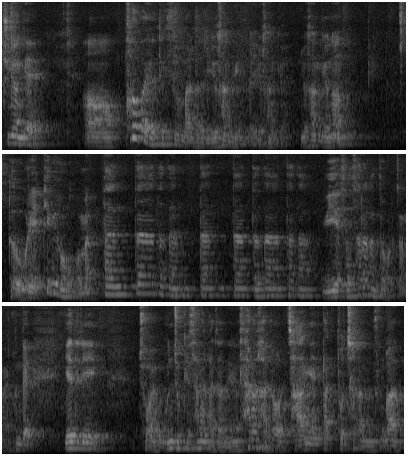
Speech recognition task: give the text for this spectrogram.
중요한 게, 어, 프로바이오틱스는 말 그대로 유산균입니다. 유산균. 유산균은 그 우리 TV 광고 보면 딴따다단 딴딴따다따다 위에서 살아간다고 그러잖아요. 근데 얘들이 좋아요. 운 좋게 살아가잖아요. 살아가도 장에 딱 도착하는 순간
